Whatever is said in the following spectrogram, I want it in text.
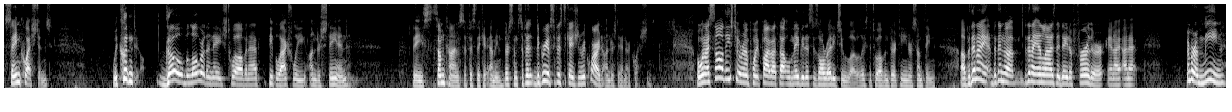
Same questions, we couldn't go lower than age 12 and have people actually understand the sometimes sophisticated, I mean, there's some degree of sophistication required to understand our questions. But when I saw these two around 0.5, I thought, well, maybe this is already too low, at least the 12 and 13 or something. Uh, but then I, but then, uh, but then I analyzed the data further, and I, and I remember a mean.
